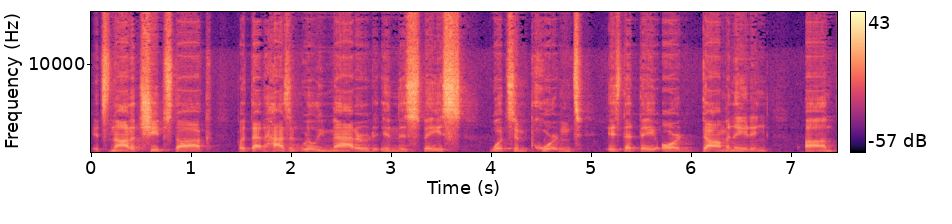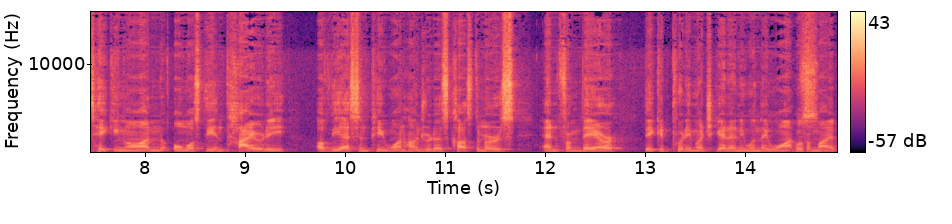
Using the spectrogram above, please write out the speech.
It's not a cheap stock, but that hasn't really mattered in this space. What's important is that they are dominating, um, taking on almost the entirety of the S&P 100 as customers, and from there they could pretty much get anyone they want well, from my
